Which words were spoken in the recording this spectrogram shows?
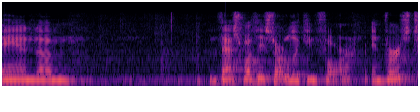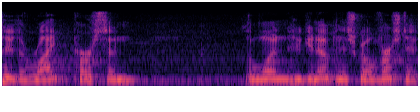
And um, that's what they start looking for. In verse 2, the right person, the one who can open the scroll. Verse 2,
